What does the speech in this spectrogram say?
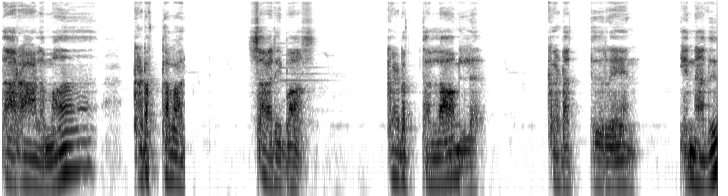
தாராளமாக கடத்தலாம். சாரி பாஸ் கடத்தலாம் இல்லை. கடத்துறேன். என்னது?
